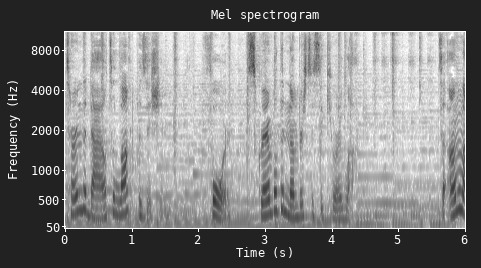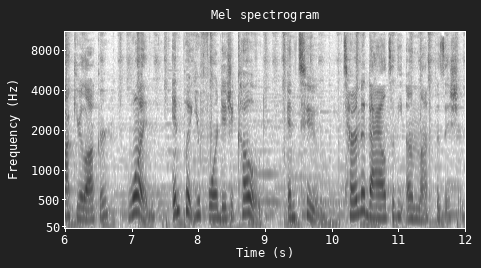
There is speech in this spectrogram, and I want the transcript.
Turn the dial to locked position. 4. Scramble the numbers to secure lock. To unlock your locker, 1. Input your four-digit code, and 2. Turn the dial to the unlock position.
